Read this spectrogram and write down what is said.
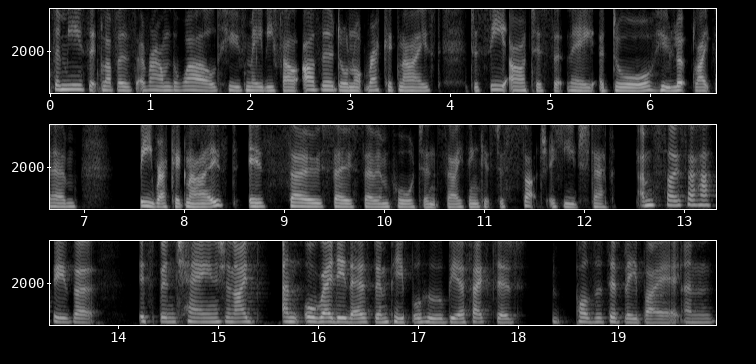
for music lovers around the world who've maybe felt othered or not recognized to see artists that they adore who look like them be recognized is so so so important so i think it's just such a huge step I'm so so happy that it's been changed, and I and already there's been people who will be affected positively by it. And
